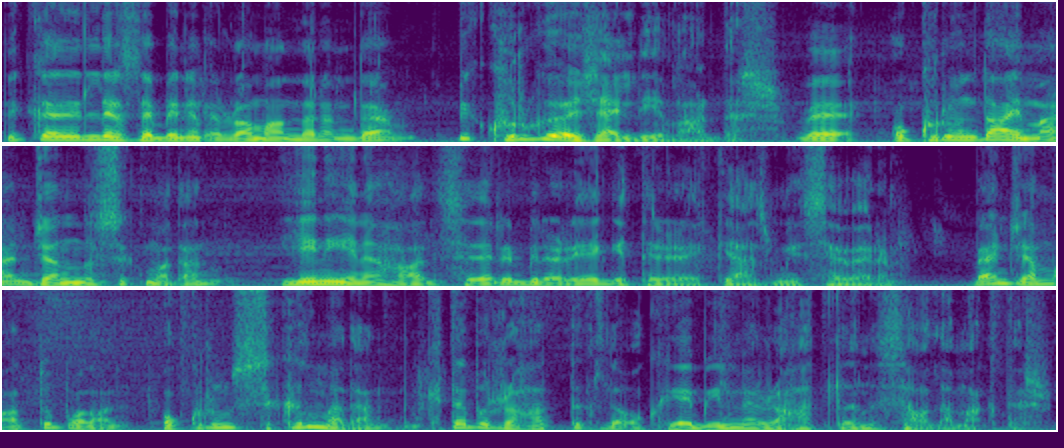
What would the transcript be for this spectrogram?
Dikkat edilirse benim romanlarımda bir kurgu özelliği vardır. Ve okurun daima canını sıkmadan yeni yeni hadiseleri bir araya getirerek yazmayı severim. Bence matlup olan okurun sıkılmadan kitabı rahatlıkla okuyabilme rahatlığını sağlamaktır.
